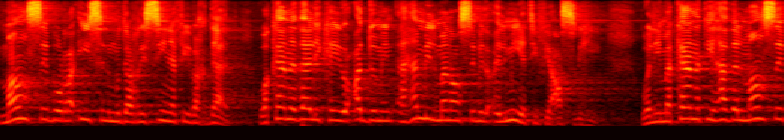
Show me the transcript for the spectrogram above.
منصب رئيس المدرسين في بغداد وكان ذلك يعد من أهم المناصب العلمية في عصره. ولمكانة هذا المنصب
